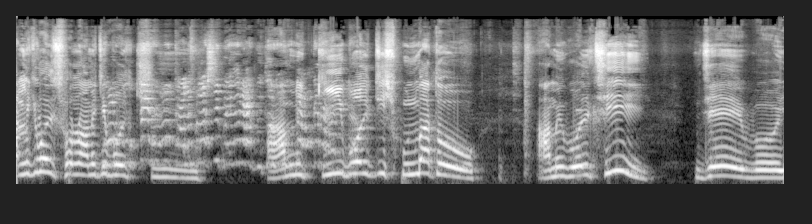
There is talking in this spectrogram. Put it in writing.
আমি কি বলছি? শোনো আমি কি বলছি? আমি কি বলছি শুনবা তো? আমি বলছি যে ওই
